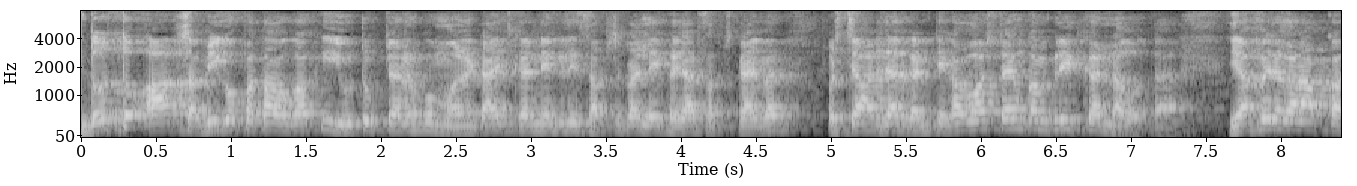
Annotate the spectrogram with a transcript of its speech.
दोस्तों, आप सभी को पता होगा कि YouTube चैनल को मोनेटाइज करने के लिए सबसे पहले 1000 सब्सक्राइबर और 4000 घंटे का वॉच टाइम कंप्लीट करना होता है। या फिर अगर आपका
